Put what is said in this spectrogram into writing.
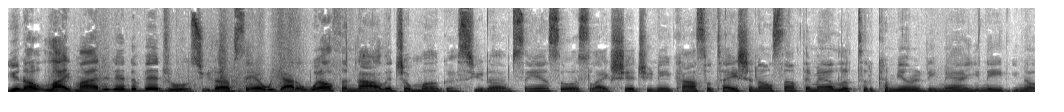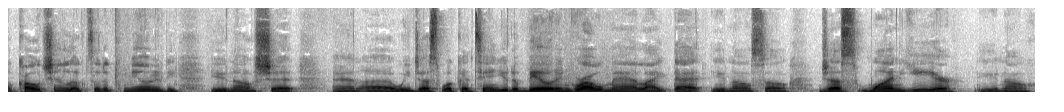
you know, like minded individuals. You know what I'm saying? We got a wealth of knowledge among us. You know what I'm saying? So it's like, shit, you need consultation on something, man. Look to the community, man. You need, you know, coaching, look to the community, you know, shit. And uh, we just will continue to build and grow, man, like that, you know. So just one year, you know,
